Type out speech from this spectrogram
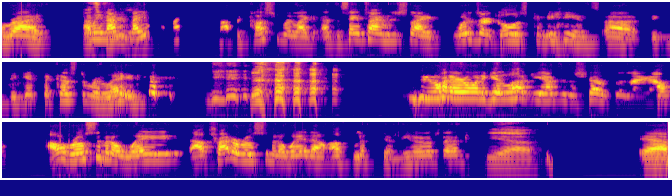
Right. I mean, not, crazy. not even about the customer. Like at the same time, it's just like, what is our goal as comedians? Uh, to, to get the customer laid. we want everyone to get lucky after the show. So like, I'll I'll roast him in a way. I'll try to roast him in a way that'll uplift him. You know what I'm saying? yeah Yeah,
